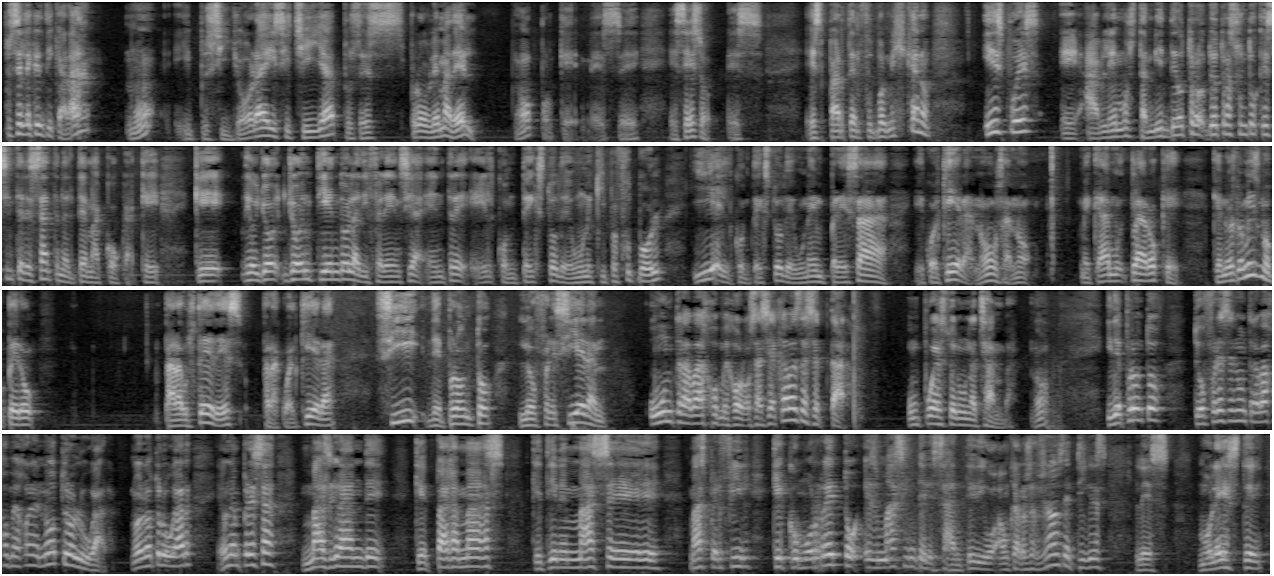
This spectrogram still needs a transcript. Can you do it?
pues se le criticará, ¿no? Y pues si llora y si chilla, pues es problema de él, ¿no? Porque es, eh, es eso, es, es parte del fútbol mexicano. Y después eh, hablemos también de otro, de otro asunto que es interesante en el tema Coca, que, que digo, yo, yo entiendo la diferencia entre el contexto de un equipo de fútbol y el contexto de una empresa eh, cualquiera, ¿no? O sea, no, me queda muy claro que, que no es lo mismo, pero para ustedes, para cualquiera, si de pronto le ofrecieran un trabajo mejor, o sea, si acabas de aceptar un puesto en una chamba, ¿no? Y de pronto te ofrecen un trabajo mejor en otro lugar, no en otro lugar, en una empresa más grande, que paga más, que tiene más, eh, más perfil, que como reto es más interesante. Digo, aunque a los aficionados de Tigres les moleste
